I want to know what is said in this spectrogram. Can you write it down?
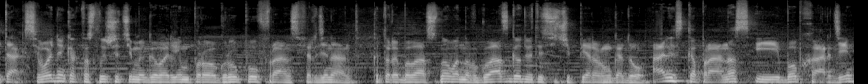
Итак, сегодня, как вы слышите, мы говорим про группу Франц Фердинанд, которая была основана в Глазго в 2001 году. Алекс Капранос и Боб Харди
